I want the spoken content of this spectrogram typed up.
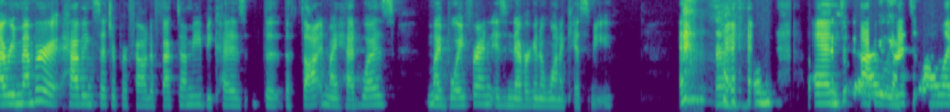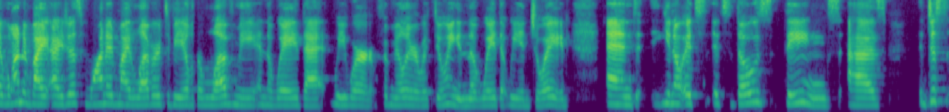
I remember it having such a profound effect on me because the the thought in my head was my boyfriend is never going to want to kiss me. and, and I, that's all I wanted. My I just wanted my lover to be able to love me in the way that we were familiar with doing, in the way that we enjoyed. And you know, it's it's those things as just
